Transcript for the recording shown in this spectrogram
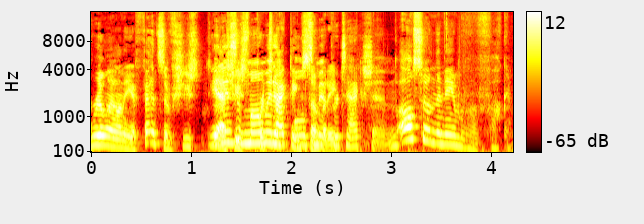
really on the offensive. She's yeah, she's a moment of protecting ultimate somebody. protection. also in the name of her fucking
